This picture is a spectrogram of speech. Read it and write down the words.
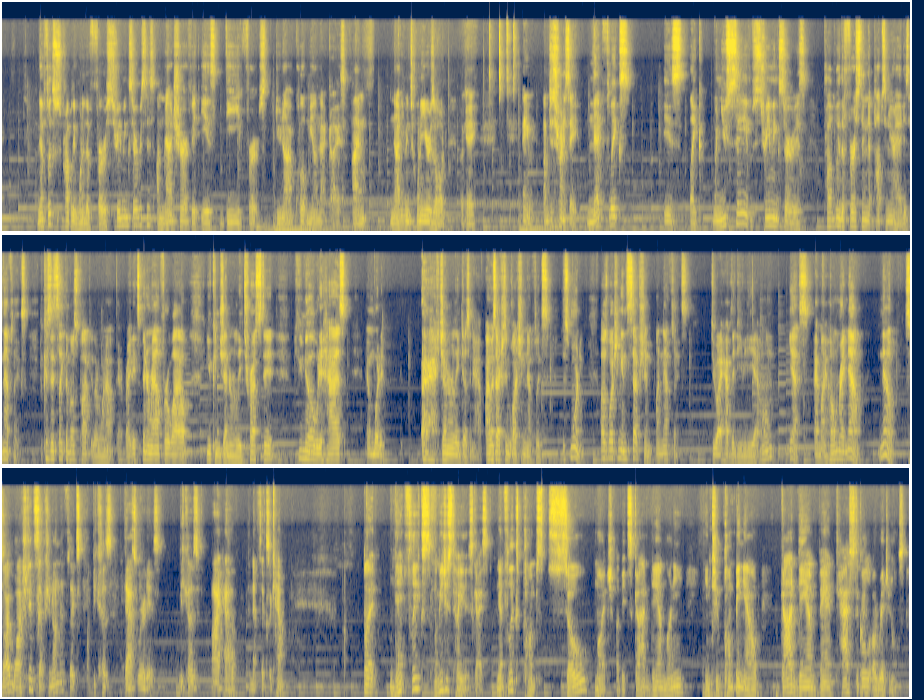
Netflix was probably one of the first streaming services. I'm not sure if it is the first. Do not quote me on that, guys. I'm not even 20 years old, okay? Anyway, I'm just trying to say Netflix is like when you say streaming service, probably the first thing that pops in your head is Netflix because it's like the most popular one out there, right? It's been around for a while. You can generally trust it. You know what it has and what it uh, generally doesn't have. I was actually watching Netflix this morning. I was watching Inception on Netflix. Do I have the DVD at home? Yes. Am I home right now? No. So I watched Inception on Netflix because that's where it is. Because I have a Netflix account. But Netflix, let me just tell you this, guys. Netflix pumps so much of its goddamn money into pumping out goddamn fantastical originals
